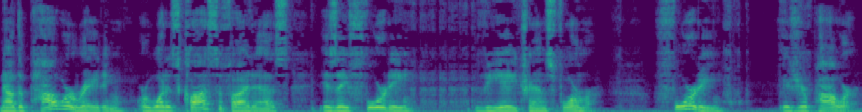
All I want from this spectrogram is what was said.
Now the power rating, or what it's classified as, is a 40 VA transformer. 40 is your power,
